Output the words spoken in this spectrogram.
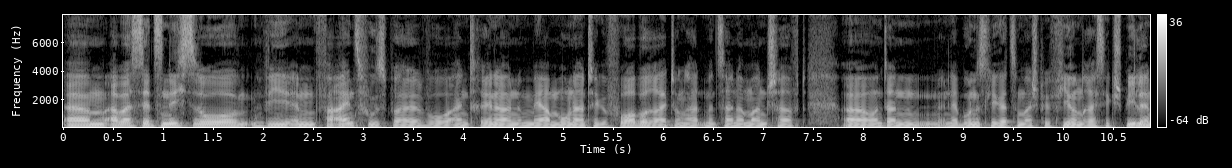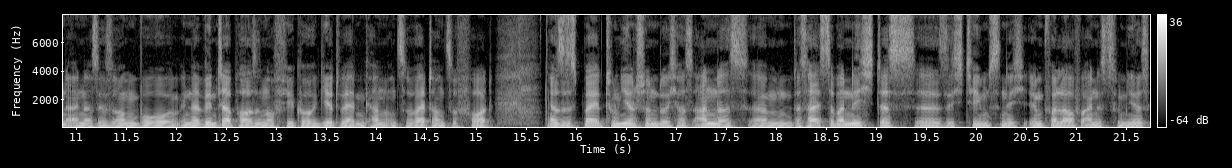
Ähm, aber es ist jetzt nicht so wie im Vereinsfußball, wo ein Trainer eine mehrmonatige Vorbereitung hat mit seiner Mannschaft äh, und dann in der Bundesliga zum Beispiel 34 Spiele in einer Saison, wo in der Winterpause noch viel korrigiert werden kann und so weiter und so fort. Also es ist bei Turnieren schon durchaus anders. Ähm, das heißt aber nicht, dass äh, sich Teams nicht im Verlauf eines Turniers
